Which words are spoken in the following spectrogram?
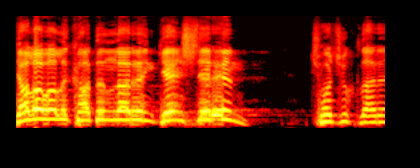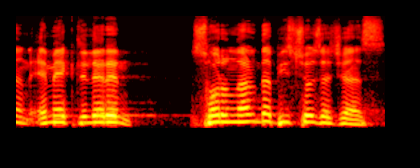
Yalovalı kadınların, gençlerin, çocukların, emeklilerin sorunlarını da biz çözeceğiz.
